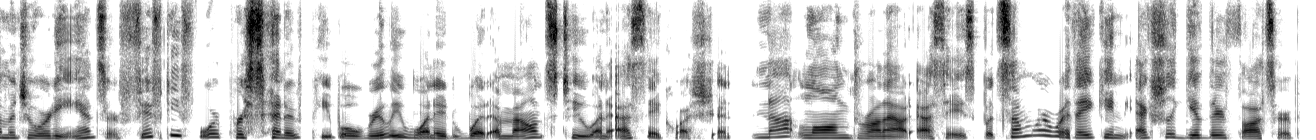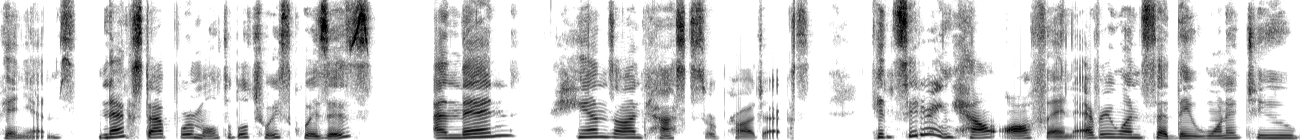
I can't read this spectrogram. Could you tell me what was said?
a majority answer. 54% of people really wanted what amounts to an essay question. Not long drawn out essays, but somewhere where they can actually give their thoughts or opinions. Next up were multiple choice quizzes, and then hands on tasks or projects. Considering how often everyone said they wanted to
